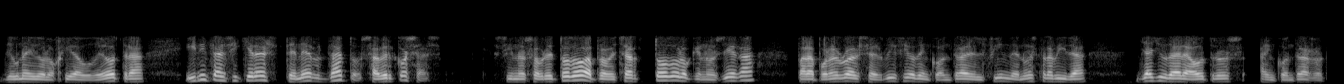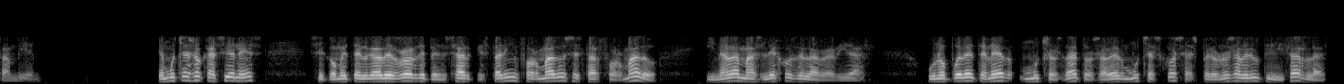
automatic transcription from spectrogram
de una ideología u de otra, y ni tan siquiera es tener datos, saber cosas sino sobre todo aprovechar todo lo que nos llega para ponerlo al servicio de encontrar el fin de nuestra vida y ayudar a otros a encontrarlo también. En muchas ocasiones se comete el grave error de pensar que estar informado es estar formado, y nada más lejos de la realidad. Uno puede tener muchos datos, saber muchas cosas, pero no saber utilizarlas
